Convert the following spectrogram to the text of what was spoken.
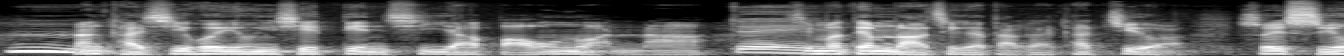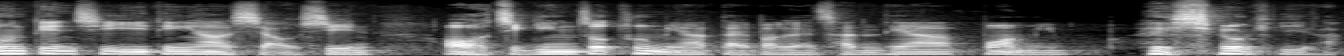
嗯，那凯西会用一些电器啊保暖呐、对起码点垃圾个大概较少啊，所以使用电器一定要小心哦。一间做出名台北的餐厅半暝会烧去啊。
